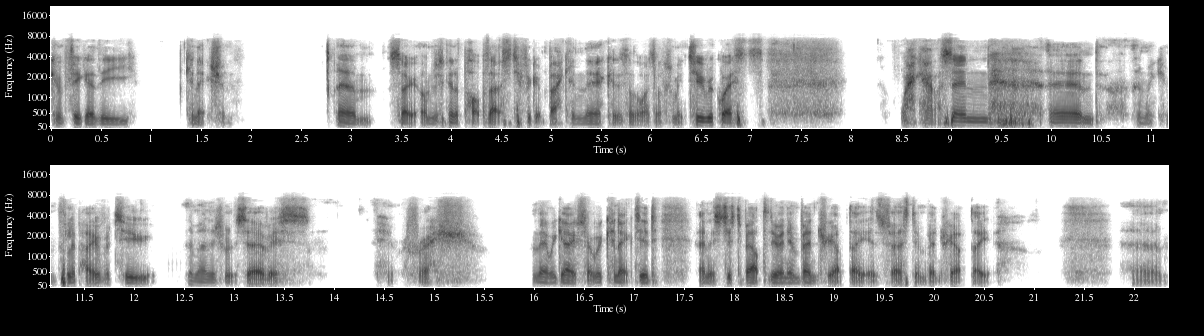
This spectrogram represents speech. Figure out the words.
configure the connection. Um, so I'm just going to pop that certificate back in there because otherwise I'll make two requests. Whack out send, and then we can flip over to the management service, hit refresh, and there we go. So we're connected and it's just about to do an inventory update, its first inventory update. Um,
